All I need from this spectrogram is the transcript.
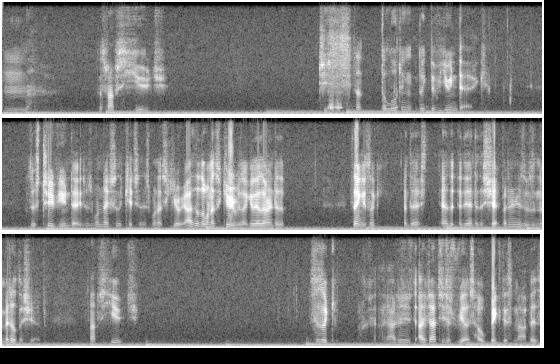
Hmm... This map's huge. Jesus, that, the loading, like the viewing deck. There's two viewing decks. There's one next to the kitchen. There's one at security. I thought the one at security was like at the other end of the thing. It's like at the at the, end of the ship. But I didn't it was in the middle of the ship. That's huge. This is like I just I've actually just realized how big this map is.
